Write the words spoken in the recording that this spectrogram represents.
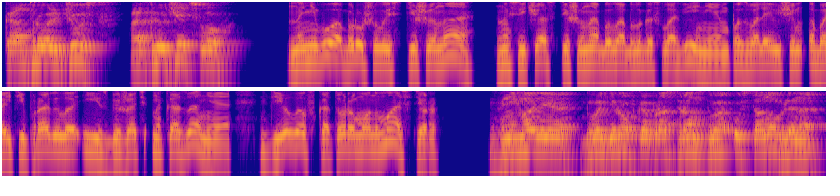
«Контроль чувств! Отключить слух!» На него обрушилась тишина, но сейчас тишина была благословением, позволяющим обойти правила и избежать наказания, дело, в котором он мастер. «Внимание! Блокировка пространства установлена!»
